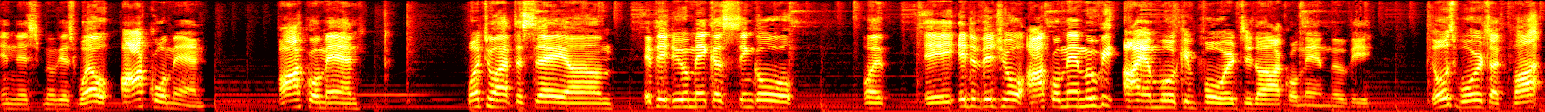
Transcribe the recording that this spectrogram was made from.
in this movie as well. Aquaman. Aquaman. What do I have to say? Um, if they do make a single, like, a individual Aquaman movie, I am looking forward to the Aquaman movie. Those words I thought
